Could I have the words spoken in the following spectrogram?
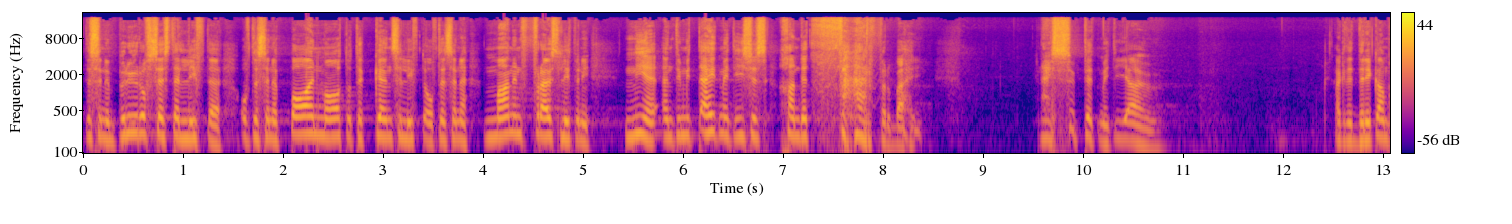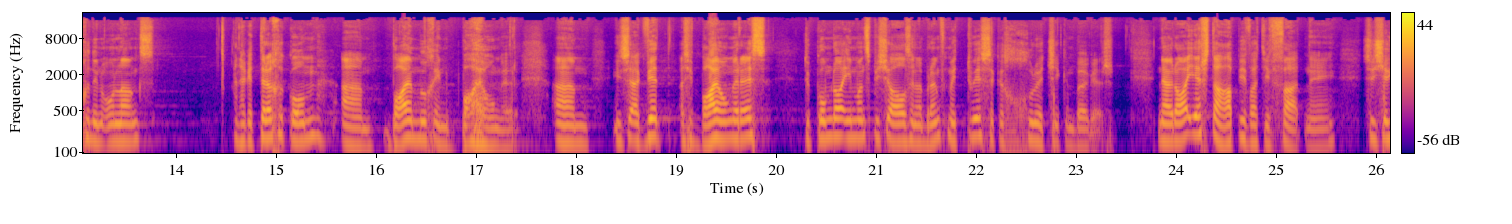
tussen 'n broer of suster liefde of tussen 'n pa en ma tot 'n kind se liefde of tussen 'n man en vrou se liefde nie. Nee, intimiteit met Jesus gaan dit ver verby. En hy soek dit met jou. Ek het 'n drie kamp gedoen onlangs en ek het teruggekom, um baie moeg en baie honger. Um en so ek weet as jy baie honger is, toe kom daar iemand spesiaals en hulle bring vir my twee sulke groot chicken burgers. Nou daai eerste happie wat jy vat, nê, nee, soos jou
